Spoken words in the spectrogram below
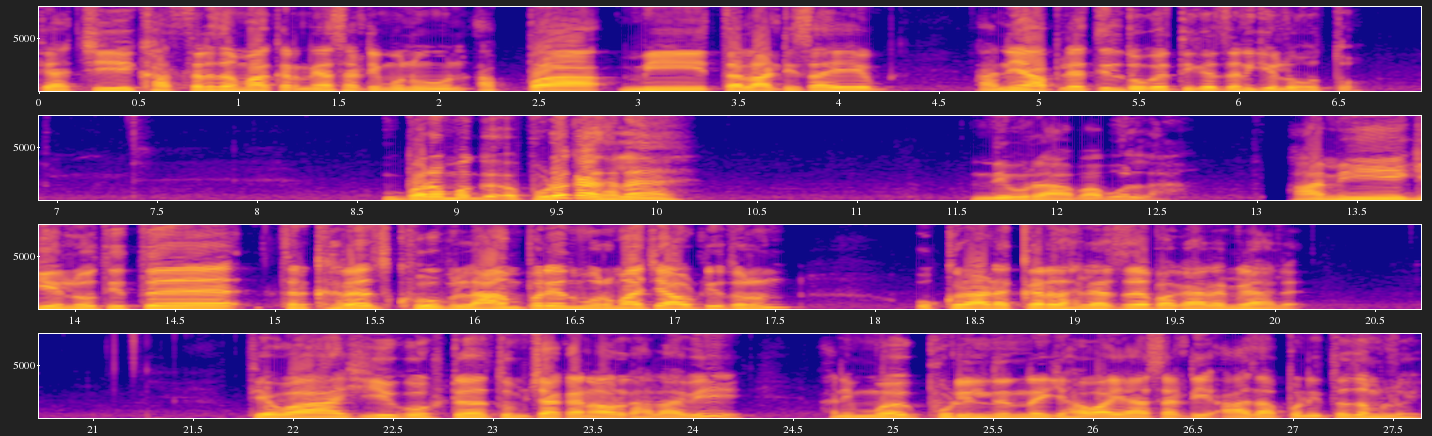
त्याची खातरजमा करण्यासाठी म्हणून आप्पा मी तलाटी साहेब आणि आपल्यातील दोघं तिघंजण गेलो होतो. बरं मग पुढं काय झालं निवरा आबा बोलला आम्ही गेलो तिथं तर खरंच खूप लांबपर्यंत मुरमाची आवटी धरून उकराडक्कर झाल्याचं बघायला मिळालं. तेव्हा ही गोष्ट तुमच्या कानावर घालावी आणि मग पुढील निर्णय घ्यावा यासाठी आज आपण इथं जमलोय.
